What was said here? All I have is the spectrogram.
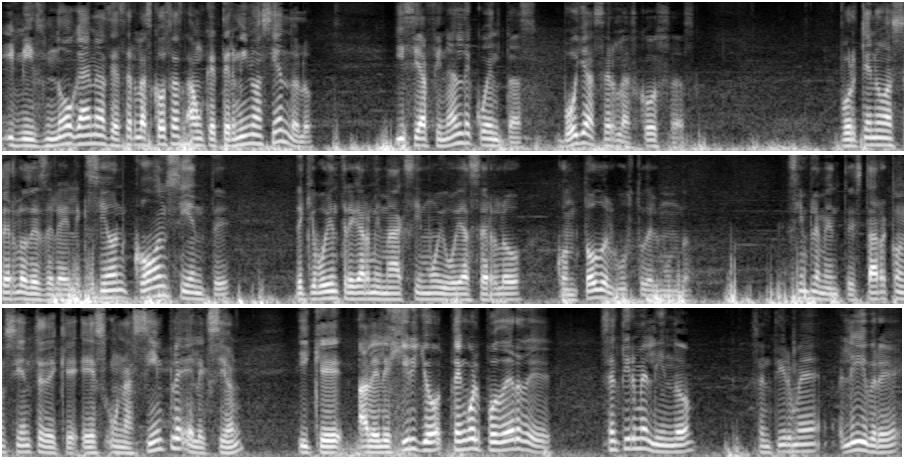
y mis no ganas de hacer las cosas, aunque termino haciéndolo. Y si a final de cuentas voy a hacer las cosas, ¿por qué no hacerlo desde la elección consciente de que voy a entregar mi máximo y voy a hacerlo con todo el gusto del mundo? Simplemente estar consciente de que es una simple elección y que al elegir yo tengo el poder de sentirme lindo, sentirme libre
